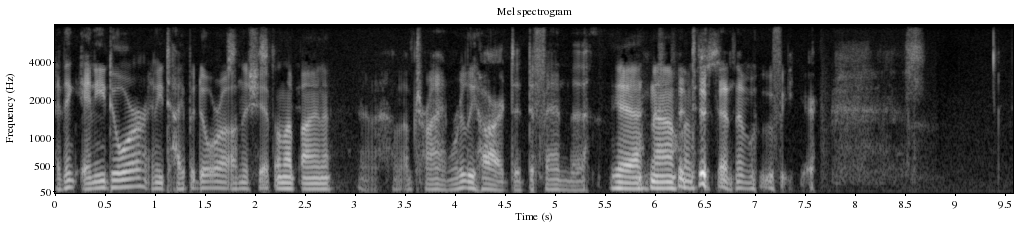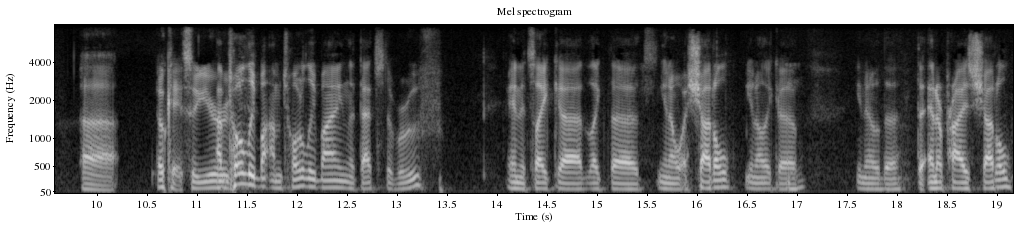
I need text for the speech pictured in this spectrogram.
I think any door, any type of door on the ship, Still not buying it. uh, I'm trying really hard to defend the Yeah, no. I'm, just- defend the movie here. Uh, okay, so you're I'm totally, bu- I'm totally buying that. That's the roof, and it's like, uh, like the, you know, a shuttle. You know, like a, Mhm. you know, the the Enterprise shuttle,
